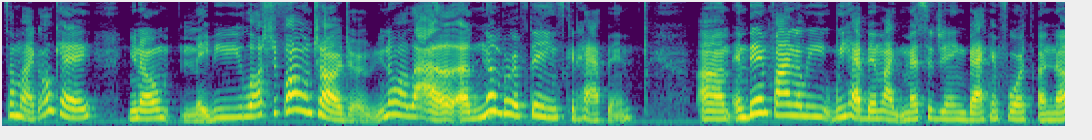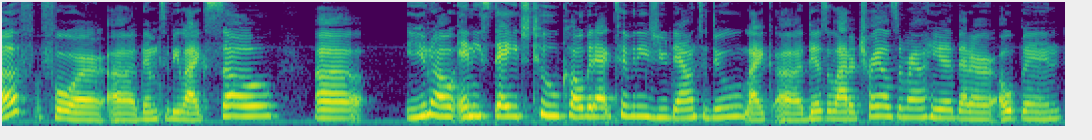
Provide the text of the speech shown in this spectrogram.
So I'm like, okay, you know, maybe you lost your phone charger. You know, a lot, a, number of things could happen. Um, and then finally, we had been like messaging back and forth enough for uh, them to be like, so, uh, you know, any stage two COVID activities you down to do? Like, uh, there's a lot of trails around here that are open.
